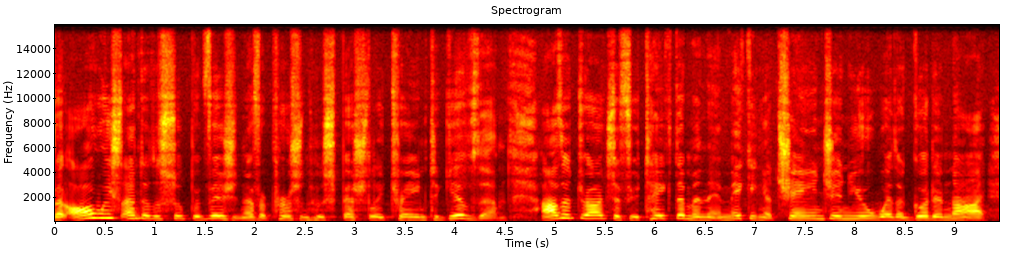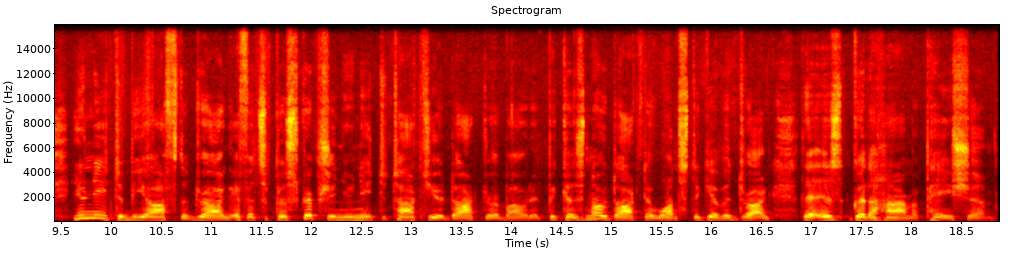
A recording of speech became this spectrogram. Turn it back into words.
but always under the supervision of a person who's specially trained to give them. Other drugs, if you take them and they're making a change in you, whether good or not, you need to be off the drug. If it's a prescription, you need to talk to your doctor about it because no doctor wants to give a drug that is going to harm a patient.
